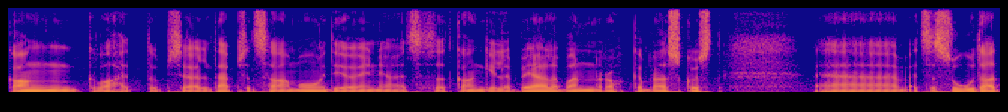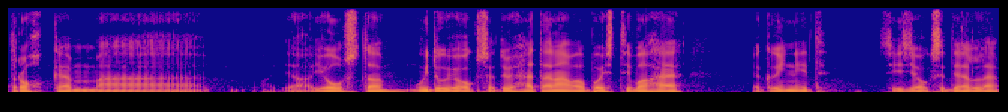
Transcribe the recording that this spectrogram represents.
kang vahetub seal täpselt samamoodi, onju, et sa saad kangile peale panna rohkem raskust äh,. et sa suudad rohkem äh, tea, joosta, muidu jooksed ühe tänavaposti vahe ja kõnnid, siis jooksed jälle,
